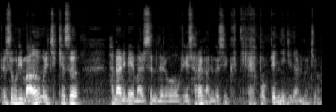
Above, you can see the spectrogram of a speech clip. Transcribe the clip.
그래서 우리 마음을 지켜서 하나님의 말씀대로 그렇게 살아가는 것이 그렇게 복된 일이라는 거죠.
